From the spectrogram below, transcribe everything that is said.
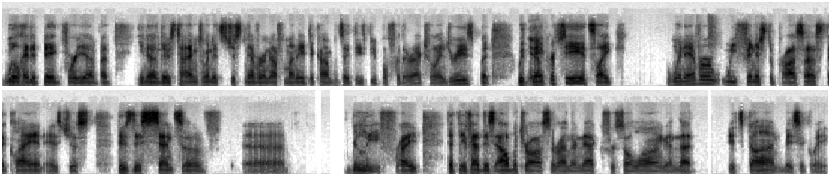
will hit it big for you, but you know, there's times when it's just never enough money to compensate these people for their actual injuries. But with yeah. bankruptcy, it's like whenever we finish the process, the client is just there's this sense of uh, relief, right? That they've had this albatross around their neck for so long, and that it's gone basically,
